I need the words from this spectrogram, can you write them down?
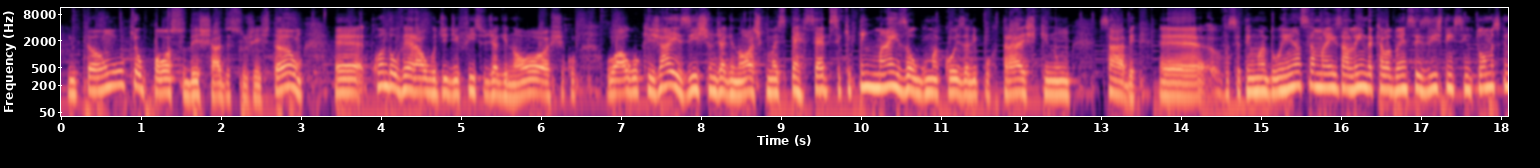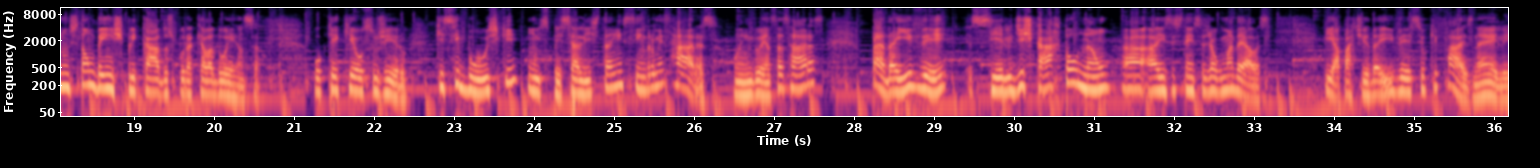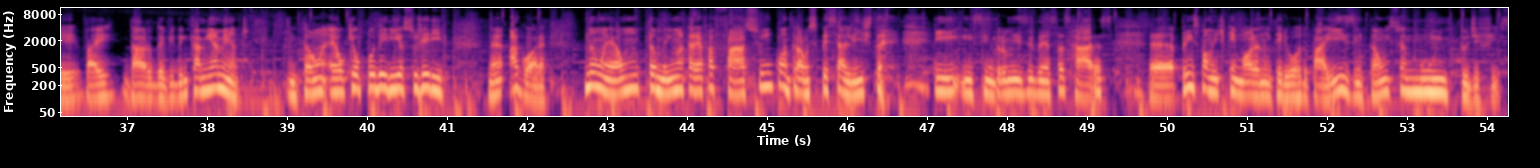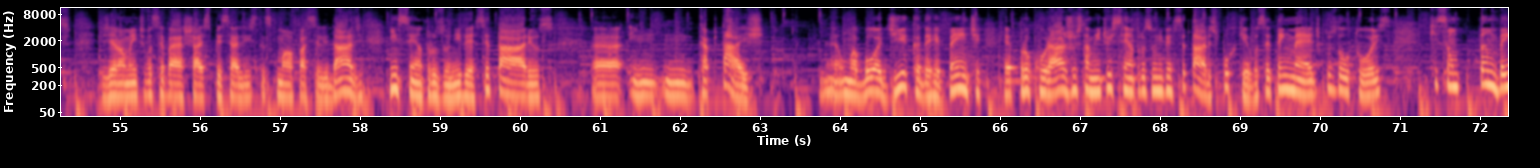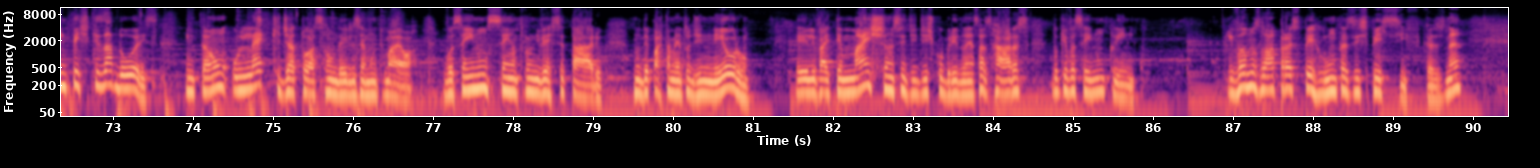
Então, o que eu posso deixar de sugestão é quando houver algo de difícil diagnóstico ou algo que já existe um diagnóstico, mas percebe-se que tem mais alguma coisa ali por trás que não, sabe? É, você tem uma doença, mas além daquela doença existem sintomas que não estão bem explicados por aquela doença. O que, que eu sugiro? Que se busque um especialista em síndromes raras ou em doenças raras para daí ver se ele descarta ou não a, a, existência de alguma delas. E a partir daí ver se o que faz, né? Ele vai dar o devido encaminhamento. Então é o que eu poderia sugerir, né? Agora, não é um, também uma tarefa fácil encontrar um especialista em, em síndromes e doenças raras, é, principalmente quem mora no interior do país, então isso é muito difícil. Geralmente você vai achar especialistas com maior facilidade em centros universitários, uh, em, em capitais. Né? Uma boa dica, de repente, é procurar justamente os centros universitários, porque você tem médicos, doutores, que são também pesquisadores. Então, o leque de atuação deles é muito maior. Você ir num centro universitário, no departamento de neuro, ele vai ter mais chance de descobrir doenças raras do que você ir num clínico. E vamos lá para as perguntas específicas, né?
